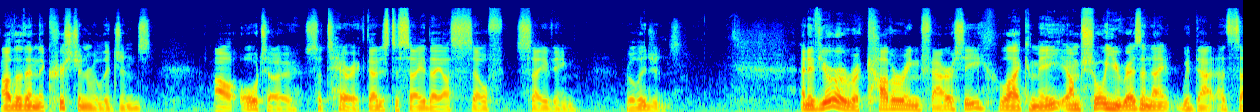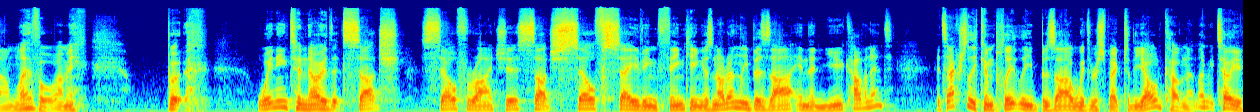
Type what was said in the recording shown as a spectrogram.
other than the Christian religions, are auto soteric, that is to say, they are self saving religions. And if you're a recovering Pharisee like me, I'm sure you resonate with that at some level. I mean, but we need to know that such self righteous, such self saving thinking is not only bizarre in the new covenant, it's actually completely bizarre with respect to the old covenant. Let me tell you,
